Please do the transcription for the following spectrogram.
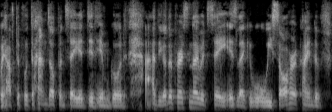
we have to put the hands up and say it did him good. And the other person I would say is like we saw her kind of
